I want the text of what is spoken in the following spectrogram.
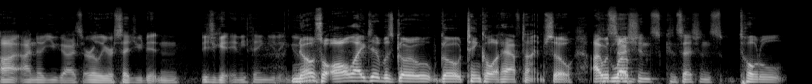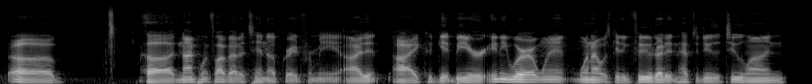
I, I know you guys earlier said you didn't. Did you get anything? You didn't. Go No, so all I did was go go tinkle at halftime. So I would love concessions concessions total uh uh 9.5 out of 10 upgrade for me i didn't i could get beer anywhere i went when i was getting food i didn't have to do the two line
